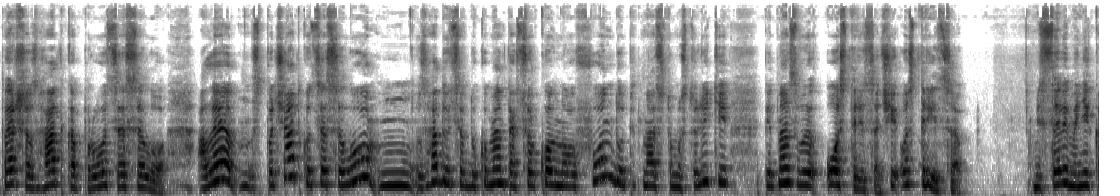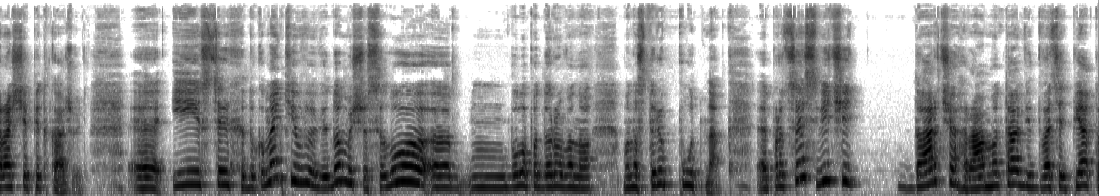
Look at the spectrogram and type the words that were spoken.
перша згадка про це село. Але спочатку це село згадується в документах церковного фонду у 15 столітті під назвою Остріца чи Остріца. Місцеві мені краще підкажуть. Е, І з цих документів відомо, що село е, було подаровано монастирю Путна. Про це свідчить дарча грамота від 25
